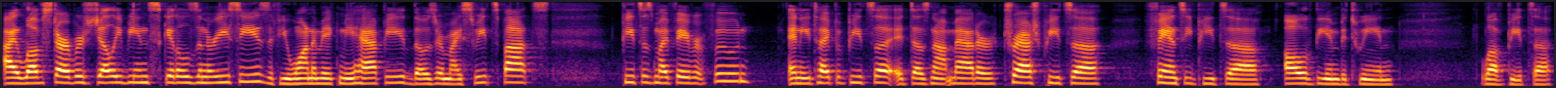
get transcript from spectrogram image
I love Starburst jelly beans, Skittles, and Reese's. If you want to make me happy, those are my sweet spots. Pizza's my favorite food. Any type of pizza, it does not matter. Trash pizza, fancy pizza, all of the in between. Love pizza.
